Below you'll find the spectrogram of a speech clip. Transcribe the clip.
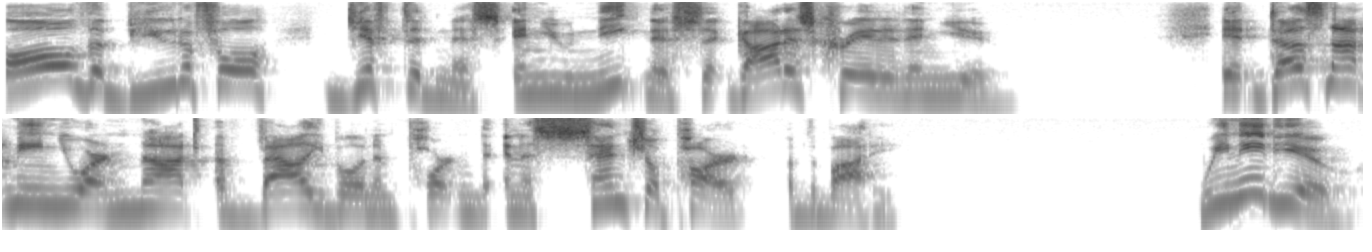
all the beautiful giftedness and uniqueness that God has created in you, it does not mean you are not a valuable and important and essential part of the body. We need you.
